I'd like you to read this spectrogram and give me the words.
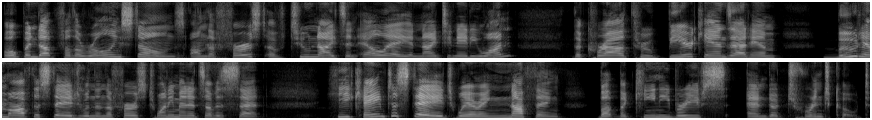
opened up for the Rolling Stones on the first of two nights in LA in 1981, the crowd threw beer cans at him, booed him off the stage within the first 20 minutes of his set. He came to stage wearing nothing but bikini briefs and a trench coat.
